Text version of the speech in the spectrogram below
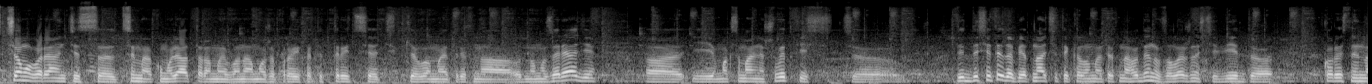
В цьому варіанті з цими акумуляторами вона може проїхати 30 км на одному заряді е, і максимальна швидкість е, від 10 до 15 км на годину в залежності від е, корисної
